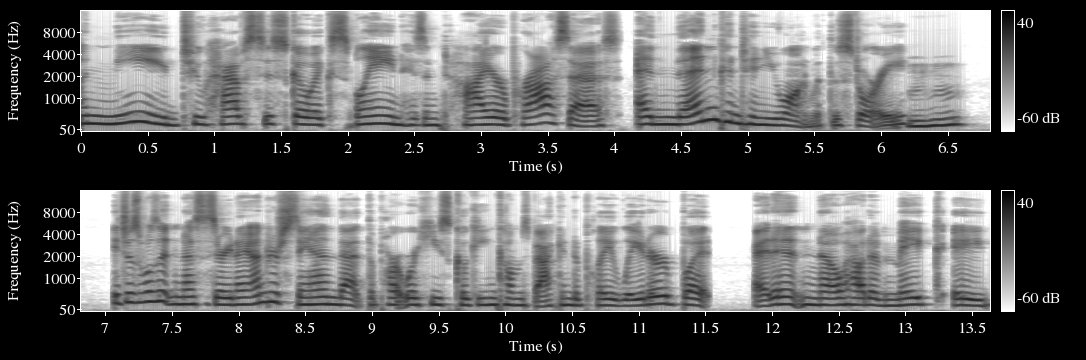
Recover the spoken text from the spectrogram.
a need to have Cisco explain his entire process and then continue on with the story. Mm-hmm. It just wasn't necessary. And I understand that the part where he's cooking comes back into play later, but I didn't know how to make a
